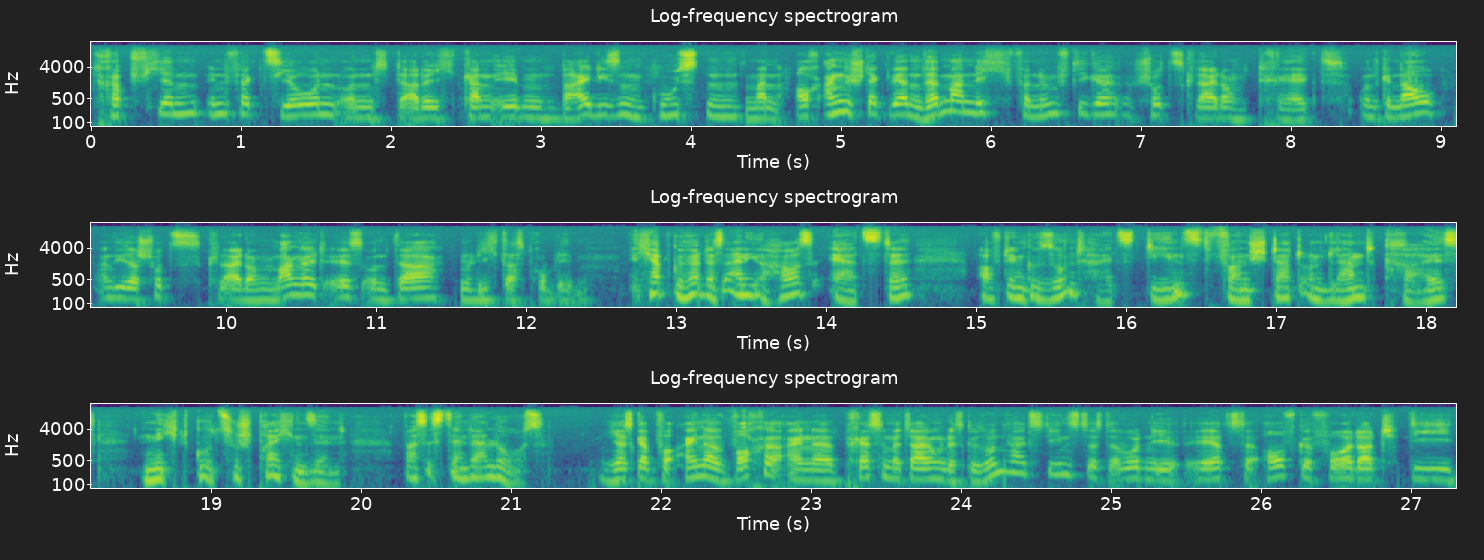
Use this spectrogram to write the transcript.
Tröpfcheninfektion und dadurch kann eben bei diesem Husten man auch angesteckt werden, wenn man nicht vernünftige Schutzkleidung trägt. Und genau an dieser Schutzkleidung mangelt es und da liegt das Problem. Ich habe gehört, dass einige Hausärzte auf den Gesundheitsdienst von Stadt und Landkreis nicht gut zu sprechen sind. Was ist denn da los? Ja, es gab vor einer Woche eine Pressemitteilung des Gesundheitsdienstes. Da wurden die Ärzte aufgefordert, die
